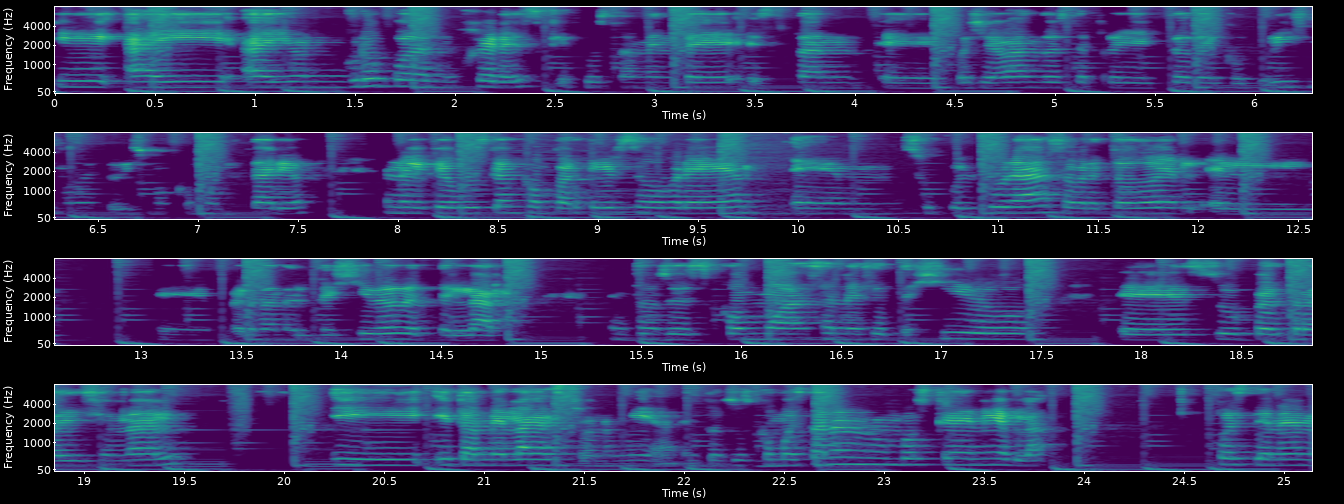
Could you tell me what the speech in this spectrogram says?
y ahí hay un grupo de mujeres que justamente están eh, pues llevando este proyecto de ecoturismo, de turismo comunitario, en el que buscan compartir sobre em, su cultura, sobre todo el, el eh, perdón, el tejido de telar. Entonces, cómo hacen ese tejido súper tradicional y, y, también la gastronomía. Entonces, como están en un bosque de niebla, pues tienen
